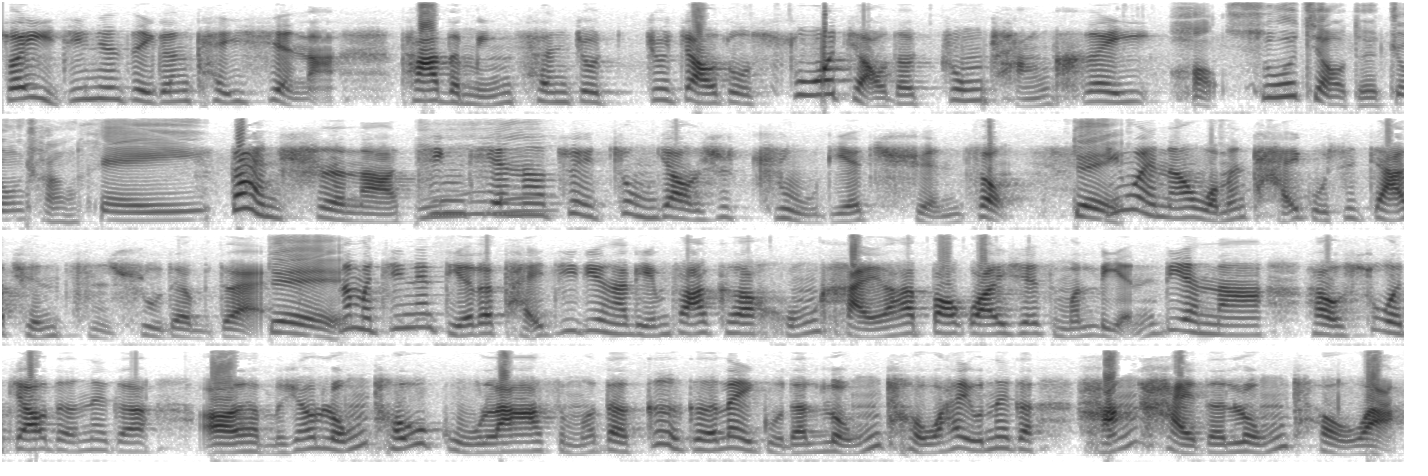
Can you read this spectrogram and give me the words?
所以今天这根 K 线呐，它的名称就就叫做缩脚的中长黑。好，缩脚的中长黑。但是呢，今天呢，最重要的是主跌权重。对，因为呢，我们台股是加权指数，对不对？对。那么今天跌的台积电啊、联发科啊、红海啊，还包括一些什么联电呐，还有塑胶的那个呃，比如龙头股啦什么的，各个类股的龙头，还有那个航海的龙头啊，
